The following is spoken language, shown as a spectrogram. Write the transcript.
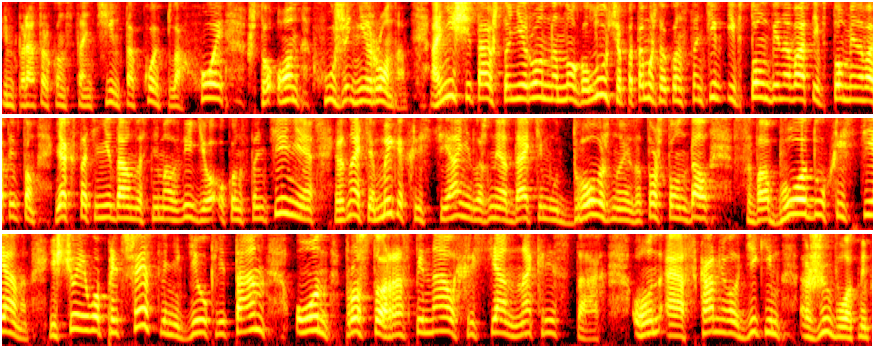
Император Константин такой плохой, что он хуже Нерона. Они считают, что Нерон намного лучше, потому что Константин и в том виноват, и в том виноват, и в том. Я, кстати, недавно снимал видео о Константине. И знаете, мы, как христиане, должны отдать ему должное за то, что он дал свободу христианам. Еще его предшественник Диоклетан, он просто распинал христиан на крестах. Он э, скармливал диким животным.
